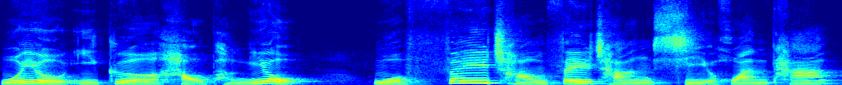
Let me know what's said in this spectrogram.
我有一个好朋友，我非常非常喜欢他，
